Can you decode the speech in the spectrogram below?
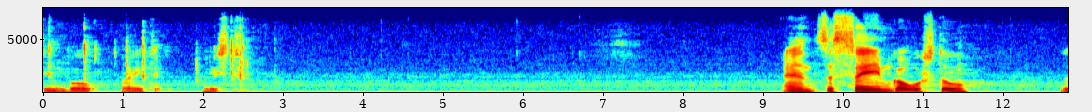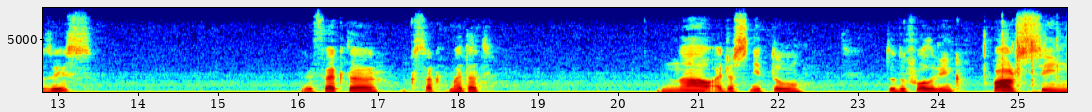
Symbol rate list. And the same goes to this. Refactor extract method. Now I just need to to do following parsing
